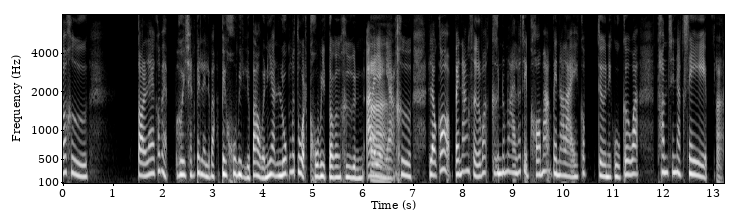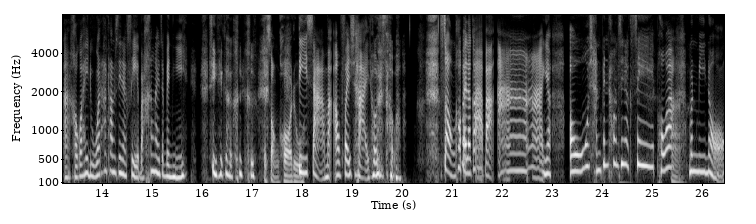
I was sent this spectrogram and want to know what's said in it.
ก็คือ ตอนแรกก็แบบเฮ้ยฉันเป็นอะไรหรือเปล่าเป็นโควิดหรือเปล่าวะเนี่ยลุกมาตรวจโควิดตอนกลางคืน อะไรอย่างเงี้ยคือ แล้วก็ไปนั่ง search ว่ากลืนน้ำลายแล้วเจ็บคอมากเป็นอะไรก็ เจอใน Google ว่าทอนซิลอักเสบอะอะเขาก็ให้ดูว่าถ้าทอนซิลอักเสบอะข้างในจะเป็นงี้ สิ่งที่เกิดขึ้นคือไปส่องคอดูตีสามอะเอาไฟฉายโทรศัพท์อะส่องเข้าไปแล้วก็อ้าปากอ่าอย่างเงี้ยโอ้ฉันเป็นทอนซิลอักเสบเพราะว่าอ่ามันมีหนอง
